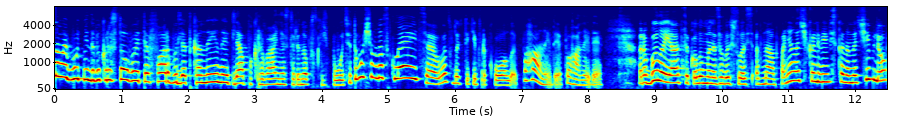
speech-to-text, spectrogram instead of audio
на майбутнє не використовуйте фарбу для тканини для покривання сторінок в скетчбуці, тому що вона склеїться, у вас будуть такі приколи. Погана ідея, погана ідея. Робила я це, коли в мене залишилась одна паняночка львівська на ночівлю,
